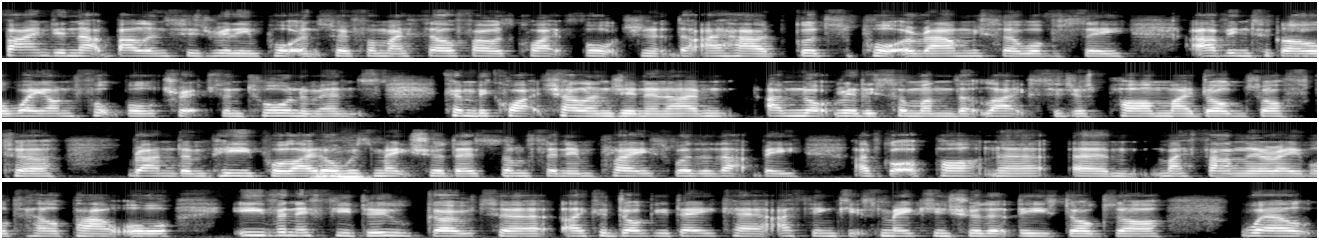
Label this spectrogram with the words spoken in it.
finding that balance is really important. So for myself, I was quite fortunate that I had good support around me. So obviously, having to go away on football trips and tournaments can be quite challenging. And I'm I'm not really someone that likes to just palm my dogs off to random people. I'd always make sure there's something in place, whether that be I've got a partner, um, my family are able to help out, or even if you do go to like a doggy daycare, I think it's making sure that these dogs are well,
